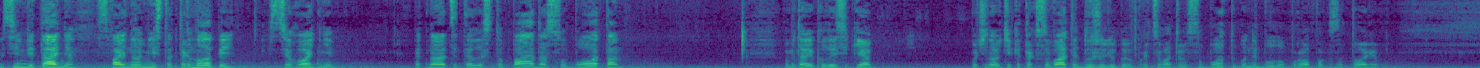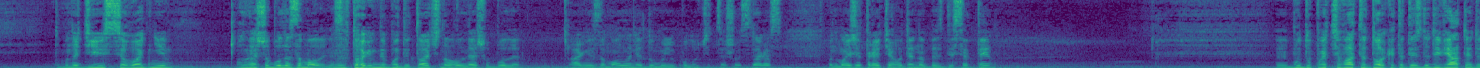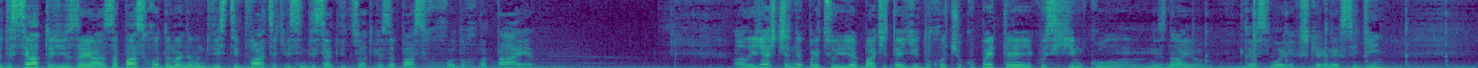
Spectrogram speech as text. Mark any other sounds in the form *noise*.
Усім вітання з файного міста Тернопіль. Сьогодні 15 листопада, субота. Пам'ятаю, колись як я починав тільки таксувати, дуже любив працювати у суботу, бо не було пропок, заторів. Тому надіюсь, сьогодні. Головне, щоб були замовлення. *laughs* Заторів не буде точно, головне, щоб були гарні замовлення. Думаю, вийде щось. Зараз майже третя година без 10. Е, Буду працювати доки. Та десь до 9 до 10 запас ходу у мене 220-80%. Запас ходу хватає. Але я ще не працюю, як бачите, їду, хочу купити якусь хімку, не знаю, для своїх шкіряних сидінь.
